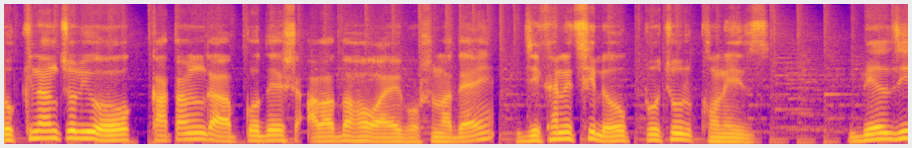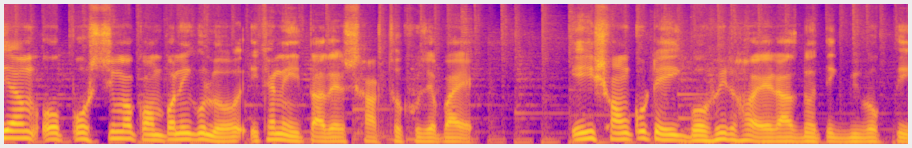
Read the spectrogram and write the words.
দক্ষিণাঞ্চলীয় কাতাঙ্গা প্রদেশ আলাদা হওয়ায় ঘোষণা দেয়, যেখানে ছিল প্রচুর খনিজ। বেলজিয়াম ও পশ্চিমা কোম্পানিগুলো এখানেই তাদের স্বার্থ খুঁজে পায়। এই সংকটেই গভীর হয় রাজনৈতিক বিভক্তি।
